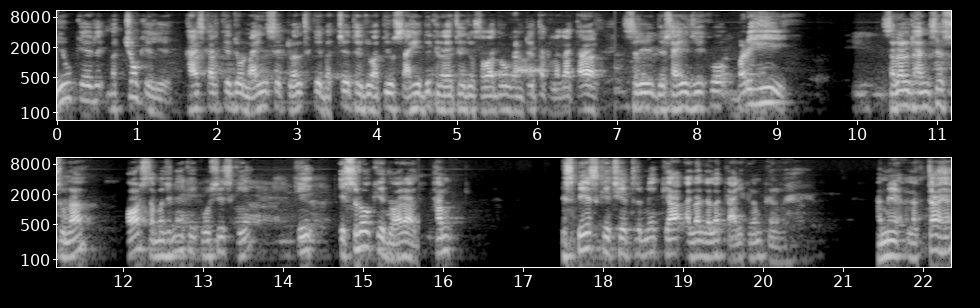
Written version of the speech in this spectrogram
यू के बच्चों के लिए, खास करके जो नाइन्थ से ट्वेल्थ के बच्चे थे, जो अति उत्साही दिख रहे थे, जो सवा दो घंटे तक लगातार श्री देसाई जी को बड़े ही सरल ढंग से सुना और समझने की कोशिश की कि इसरो के द्वारा हम स्पेस के क्षेत्र में क्या अलग अलग कार्यक्रम कर रहे हैं। हमें लगता है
